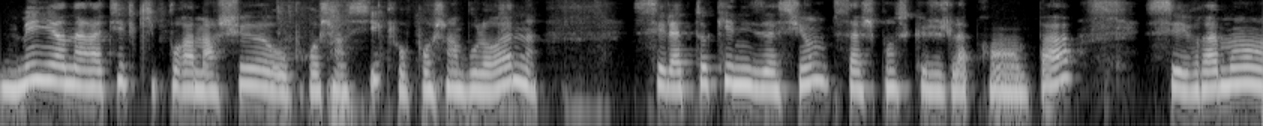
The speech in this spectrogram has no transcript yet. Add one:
meilleurs narratifs qui pourra marcher au prochain cycle, au prochain bull run, c'est la tokenisation. Ça, je pense que je l'apprends pas. C'est vraiment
